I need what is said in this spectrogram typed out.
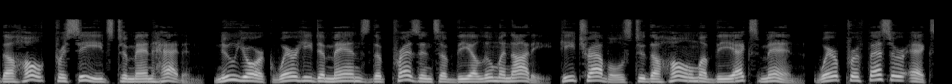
The Hulk proceeds to Manhattan, New York where he demands the presence of the Illuminati. He travels to the home of the X-Men, where Professor X,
